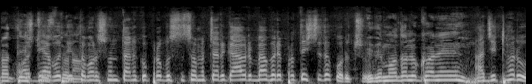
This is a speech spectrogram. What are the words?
ప్రతిష్ఠిస్తున్నాం. సంతానకు ప్రభు సుసమాచార గావరి బాబరే ప్రతిష్ఠిత కొరుచు. ఇది మొదలుకొని అజిఠరు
